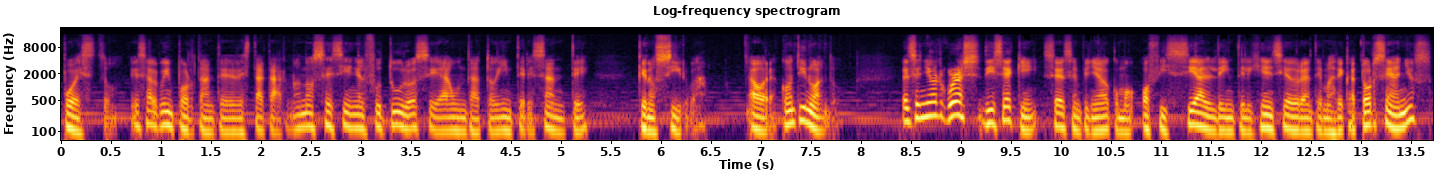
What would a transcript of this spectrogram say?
puesto. Es algo importante de destacar. No, no sé si en el futuro sea un dato interesante que nos sirva. Ahora, continuando. El señor Grush dice aquí, se ha desempeñado como oficial de inteligencia durante más de 14 años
